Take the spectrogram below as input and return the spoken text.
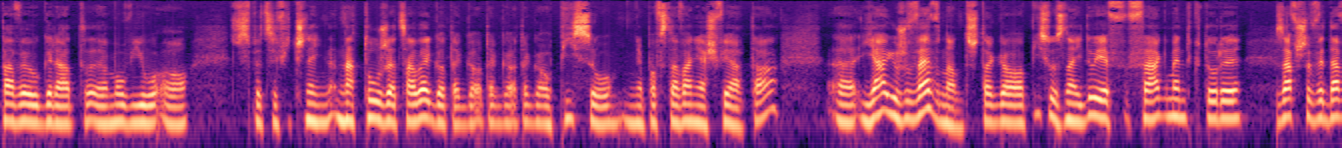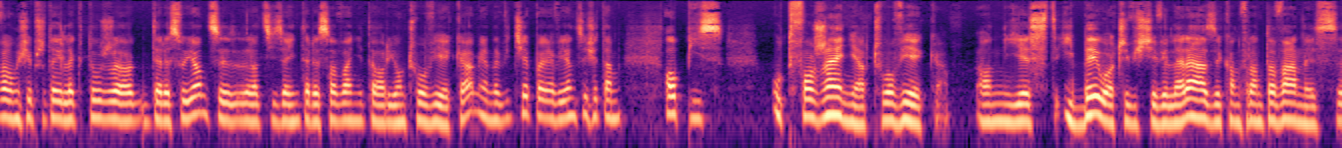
Paweł Grad e, mówił o specyficznej naturze całego tego, tego, tego opisu powstawania świata. E, ja już wewnątrz tego opisu znajduję fragment, który zawsze wydawał mi się przy tej lekturze interesujący z racji zainteresowań teorią człowieka, mianowicie pojawiający się tam opis utworzenia człowieka. On jest i był oczywiście wiele razy konfrontowany z, e,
